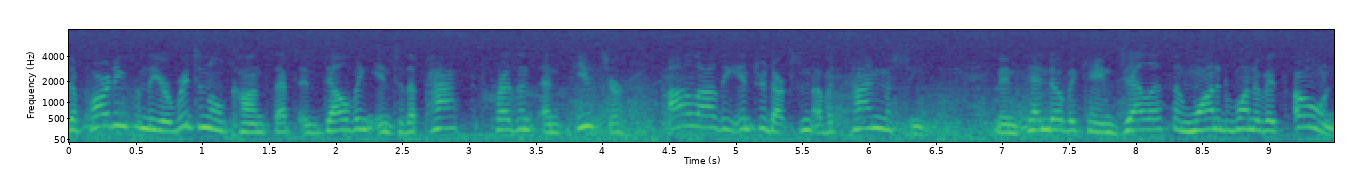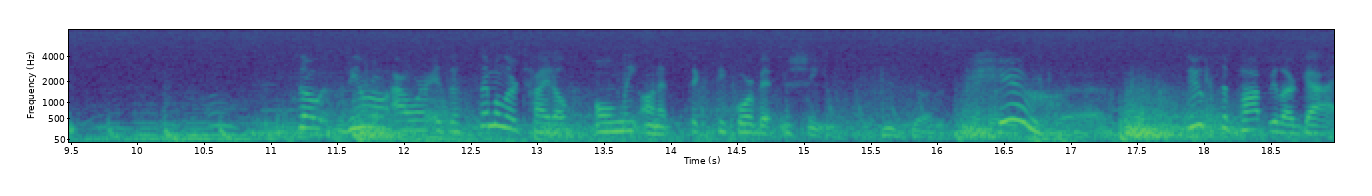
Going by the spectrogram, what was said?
departing from the original concept and delving into the past, present, and future, a la the introduction of a time machine. Nintendo became jealous and wanted one of its own. So Zero Hour is a similar title, only on its 64-bit machine. Phew! Duke's a popular guy.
